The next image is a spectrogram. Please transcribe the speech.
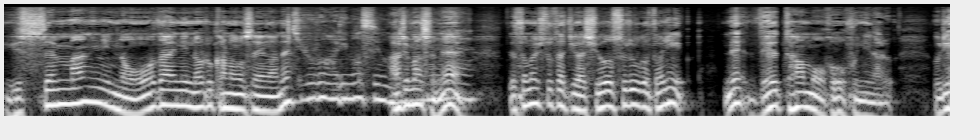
1000万人の大台に乗る可能性がね。十分ありますよね。ありますね。で、その人たちが使用するごとに、ね、データも豊富になる。売上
